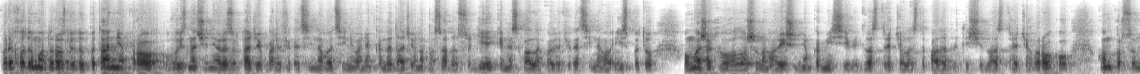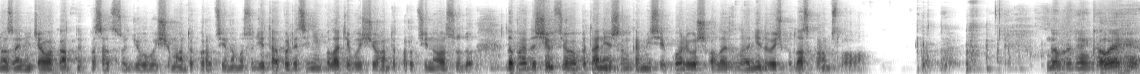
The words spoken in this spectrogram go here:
Переходимо до розгляду питання про визначення результатів кваліфікаційного оцінювання кандидатів на посаду судді, які не склали кваліфікаційного іспиту у межах оголошеного рішенням комісії від 23 листопада 2023 року конкурсу на зайняття вакантних посад суддів у Вищому антикорупційному суді та апеляційній палаті Вищого антикорупційного суду. Доповідачем з цього питання член комісії Коліуш Олег Леонідович. Будь ласка, вам слово. Добрий день, колеги.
